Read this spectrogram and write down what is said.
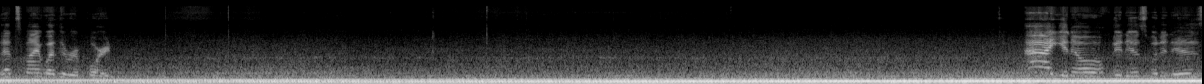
That's my weather report. Ah, you know, it is what it is.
